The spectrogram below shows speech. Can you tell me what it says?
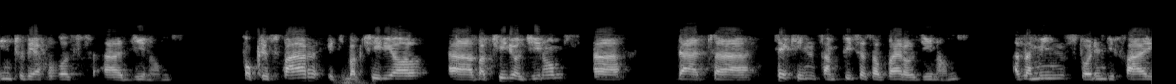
into their host uh, genomes. For CRISPR, it's bacterial uh, bacterial genomes uh, that uh, take in some pieces of viral genomes as a means to identify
